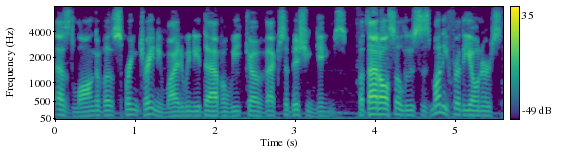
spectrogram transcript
as long of a spring training? Why do we need to have a week of exhibition games? But that also loses money for the owners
